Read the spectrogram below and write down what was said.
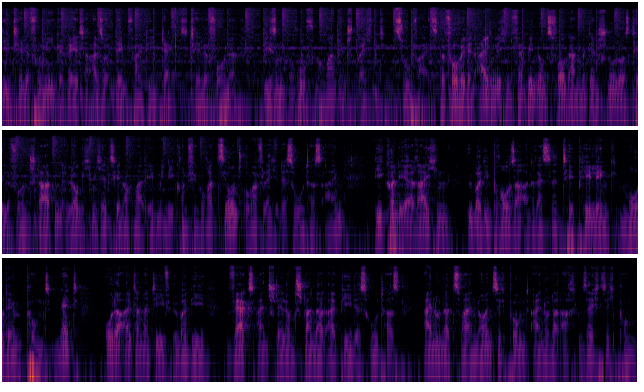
die Telefoniegeräte, also in dem Fall die deckt-Telefone, diesen Rufnummern entsprechend zuweist. Bevor wir den eigentlichen Verbindungsvorgang mit den Schnurlos-Telefonen starten, logge ich mich jetzt hier nochmal eben in die Konfigurationsoberfläche des Routers ein. Die könnt ihr erreichen über die Browseradresse tplinkmodem.net oder alternativ über die Werkseinstellungsstandard-IP des Routers 192.168.1.1.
